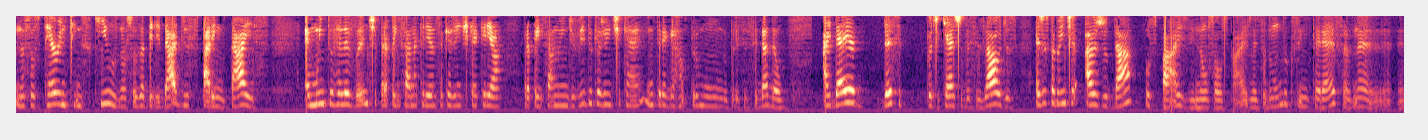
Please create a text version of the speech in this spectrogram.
nas suas parenting skills, nas suas habilidades parentais, é muito relevante para pensar na criança que a gente quer criar, para pensar no indivíduo que a gente quer entregar para o mundo, para esse cidadão. A ideia desse podcast, desses áudios, é justamente ajudar os pais, e não só os pais, mas todo mundo que se interessa né, é,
